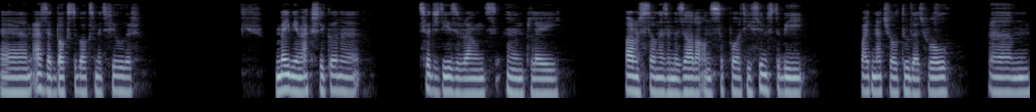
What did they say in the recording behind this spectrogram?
um, as that box to box midfielder. Maybe I'm actually gonna switch these around and play Armstrong as a Mezzala on support. He seems to be quite natural to that role. Um,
